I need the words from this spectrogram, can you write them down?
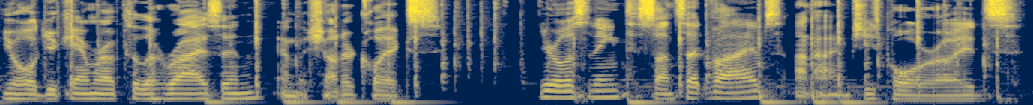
You hold your camera up to the horizon, and the shutter clicks. You're listening to Sunset Vibes on IMG's Polaroids.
